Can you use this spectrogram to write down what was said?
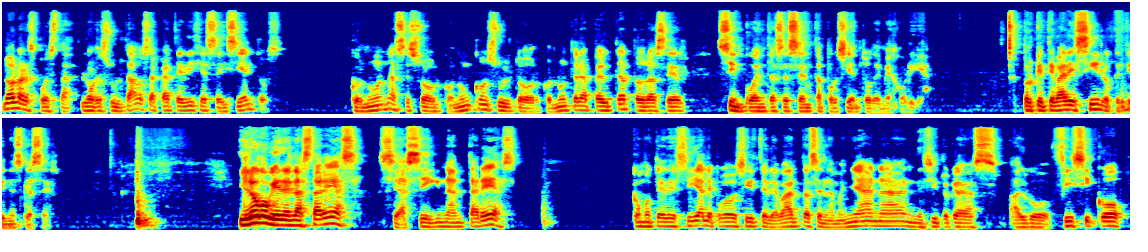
no la respuesta, los resultados, acá te dije 600. Con un asesor, con un consultor, con un terapeuta, podrá ser 50, 60% de mejoría. Porque te va a decir lo que tienes que hacer. Y luego vienen las tareas, se asignan tareas como te decía, le puedo decir, te levantas en la mañana, necesito que hagas algo físico,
